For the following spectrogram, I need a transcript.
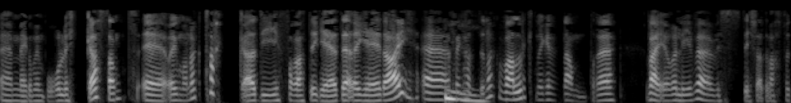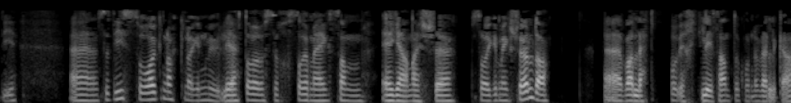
eh, meg og min bror, lykkes. sant? Eh, og jeg må nok takke de for at jeg er der jeg er i dag. Eh, for jeg hadde nok valgt noen andre veier i livet hvis det ikke hadde vært for de. Eh, Så de så nok noen muligheter og ressurser i meg som jeg gjerne ikke så i meg sjøl, da. Eh, var lett for virkelig sant, å kunne velge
